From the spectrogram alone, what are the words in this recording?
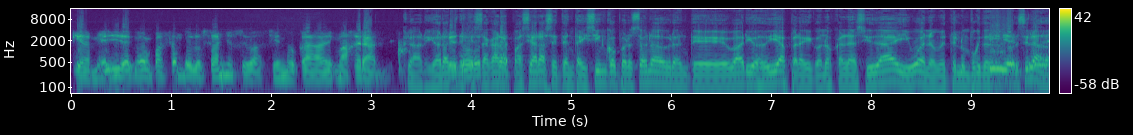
que a medida que van pasando los años se va haciendo cada vez más grande. Claro, y ahora tenés que sacar a pasear a 75 personas durante varios días para que conozcan la ciudad y bueno, meterle un poquito de por ese lado.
